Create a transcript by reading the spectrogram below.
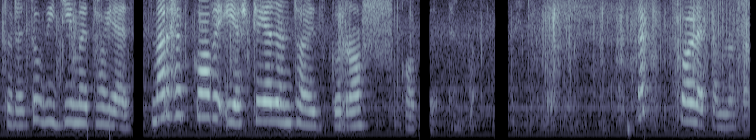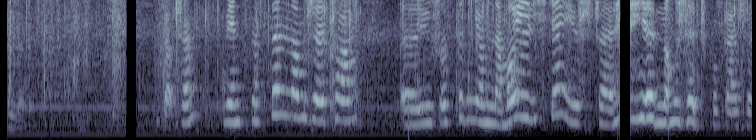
który tu widzimy, to jest marchewkowy i jeszcze jeden to jest groszkowy. Polecam naprawdę. Dobrze, więc następną rzeczą, e, już ostatnią na mojej liście, jeszcze jedną rzecz pokażę.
